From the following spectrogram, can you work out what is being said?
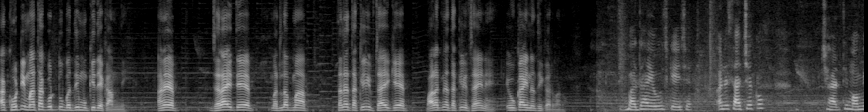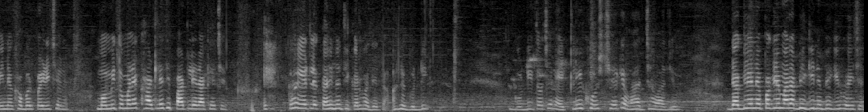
આ ખોટી માથાકૂટ તું બધી મૂકી દે કામની. અને જરાય તે મતલબમાં તને તકલીફ થાય કે બાળકને તકલીફ થાય ને, એવું કાંઈ નથી કરવાનું. બધા એવું જ કહે છે. અને સાચે કહું, જ્યારથી મમ્મીને ખબર પડી છે ને મમ્મી તો મને ખાટલેથી પાટલે રાખે છે. કંઈ એટલે કંઈ નથી કરવા દેતા. અને ગુડ્ડી? ગુડ્ડી તો છે ને એટલી ખુશ છે કે વાત જવા દો ડગલે ને પગલે મારા ભેગી ને ભેગી હોય છે.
